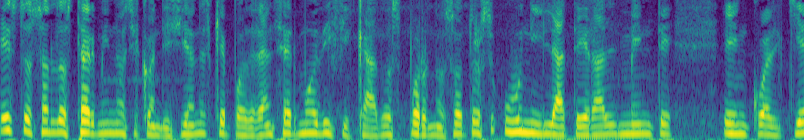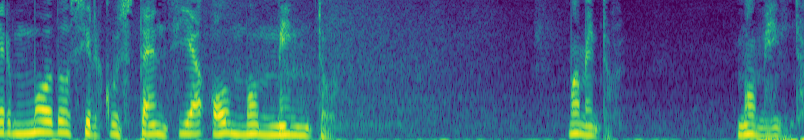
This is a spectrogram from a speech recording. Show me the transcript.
estos son los términos y condiciones que podrán ser modificados por nosotros unilateralmente en cualquier modo, circunstancia o momento. Momento. Momento.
